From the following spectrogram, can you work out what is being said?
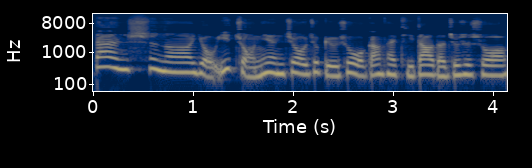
但是呢，有一种念旧，就比如说我刚才提到的，就是说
